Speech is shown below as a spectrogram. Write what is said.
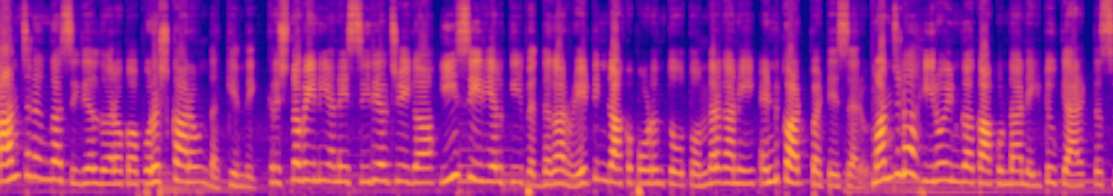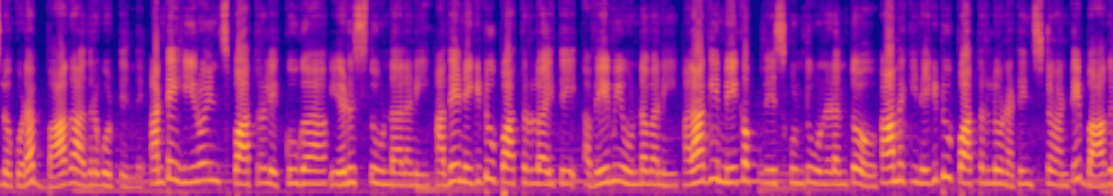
కాంచనంగా సీరియల్ ద్వారా ఒక పురస్కారం దక్కింది. కృష్ణవేణి అనే సీరియల్ చేయగా ఈ సీరియల్కి పెద్దగా రేటింగ్ రాకపోవడంతో తొందరగానే ఎండ్ కార్డ్ పట్టేశారు. మంజుల హీరోయిన్గా కాకుండా నెగిటివ్ క్యారెక్టర్స్లో కూడా బాగా అదరగొట్టింది. అంటే హీరోయిన్స్ పాత్రలు ఎక్కువగా ఏడుస్తూ ఉండాలని అదే నెగిటివ్ పాత్రలు అయితే అవేమీ ఉండవని అలాగే మేకప్ వేసుకుంటూ ఉండడంతో ఆమెకి నెగిటివ్ పాత్రలో నటించడం అంటే బాగా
